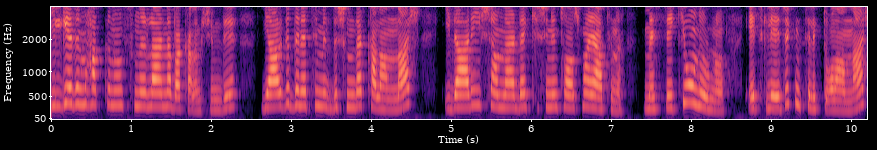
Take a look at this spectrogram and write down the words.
Bilgi edinme hakkının sınırlarına bakalım şimdi. Yargı denetimi dışında kalanlar idari işlemlerde kişinin çalışma hayatını, mesleki onurunu etkileyecek nitelikte olanlar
